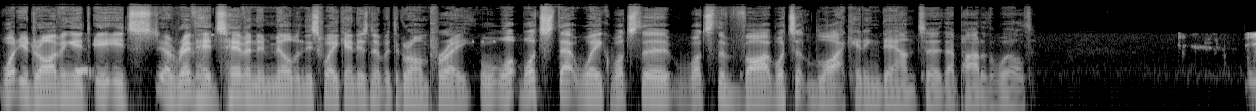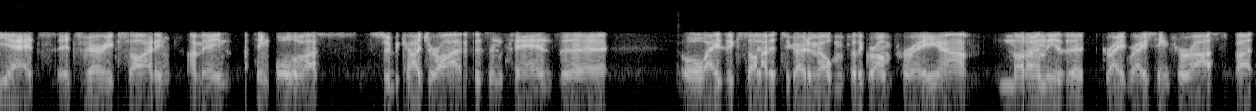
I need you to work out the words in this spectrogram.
what you're driving, it, it, it's uh, Revhead's heaven in Melbourne this weekend, isn't it, with the Grand Prix? What what's that week? What's the what's the vibe? What's it like heading down to that part of the world? Yeah, it's it's very exciting. I mean, I think all of us supercar drivers and fans are always excited to go to Melbourne for the Grand Prix. Um, not only is it great racing for us, but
